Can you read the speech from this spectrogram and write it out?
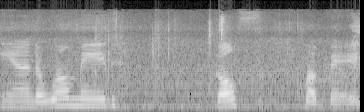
and a well-made golf club bag.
